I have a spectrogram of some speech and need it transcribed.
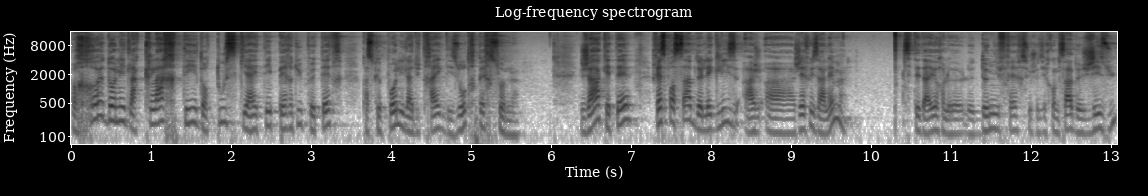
redonner de la clarté dans tout ce qui a été perdu peut-être, parce que Paul, il a dû travailler avec des autres personnes. Jacques était responsable de l'église à, Jérusalem. C'était d'ailleurs le, demi-frère, si je veux dire comme ça, de Jésus.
